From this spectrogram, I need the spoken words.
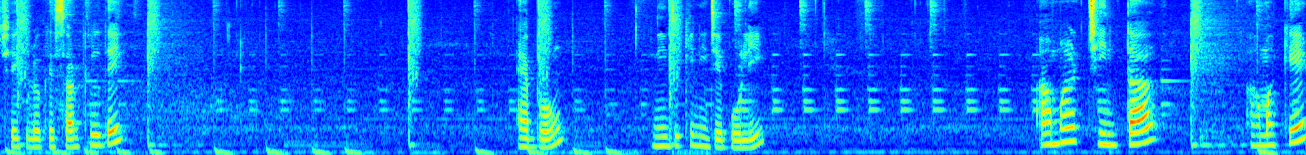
সেগুলোকে সার্কেল দেই এবং নিজেকে নিজে বলি আমার চিন্তা আমাকে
